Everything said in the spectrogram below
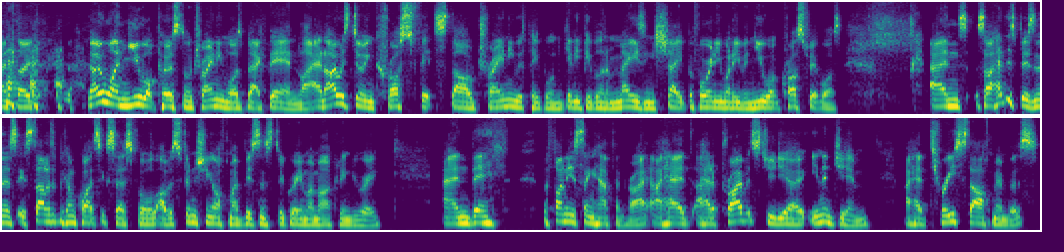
And so no one knew what personal training was back then. Like, and I was doing CrossFit style training with people and getting people in amazing shape before anyone even knew what CrossFit was. And so I had this business. It started to become quite successful. I was finishing off my business degree, my marketing degree. And then the funniest thing happened, right? I had I had a private studio in a gym. I had three staff members,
